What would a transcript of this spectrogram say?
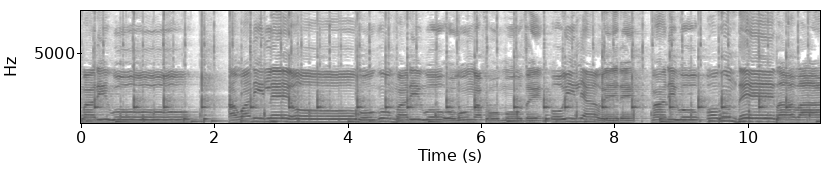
Ogun mariwo Awanile o ogun mariwo ogun afomode o ile avere. Mariwo ogun de baba.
